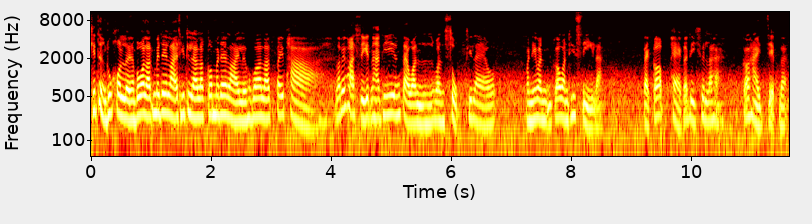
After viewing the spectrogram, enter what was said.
คิดถึงทุกคนเลยนะเพราะว่ารัฐไม่ได้ไลฟ์อาที่ที่แล้วแล้วก็ไม่ได้ไลฟ์เลยเพราะว่ารัฐไปผ่า รัฐไปผ่าซีดนะคะที่ตั้งแต่วันวันศุกร์ที่แล้ว วันนี้วันก็วันที่สี่ละแต่ก็แผลก็ดีขึ้นแล้วค่ะ ก็หายเจ็บแล้ว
